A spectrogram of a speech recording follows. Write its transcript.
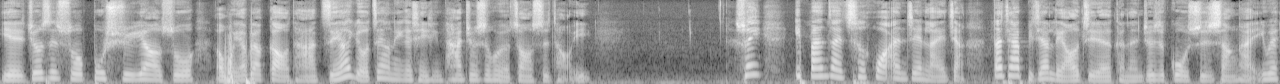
也就是说，不需要说呃我要不要告他，只要有这样的一个情形，他就是会有肇事逃逸。所以，一般在车祸案件来讲，大家比较了解的可能就是过失伤害，因为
